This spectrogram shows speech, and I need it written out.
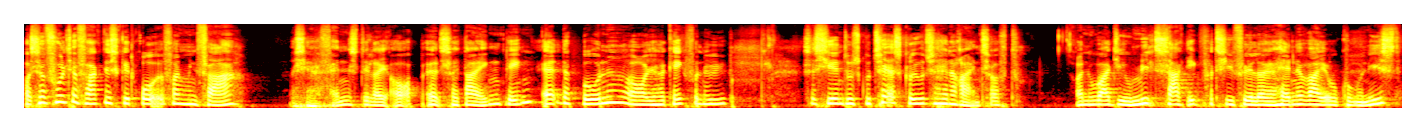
Og så fulgte jeg faktisk et råd fra min far. Jeg siger, hvad fanden stiller jeg op? Altså, der er ingen penge. Alt er bundet, og jeg kan ikke nye. Så siger han, du skulle til at skrive til Hanne Reintoft. Og nu var de jo mildt sagt ikke partifælder. Hanne var jo kommunist.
